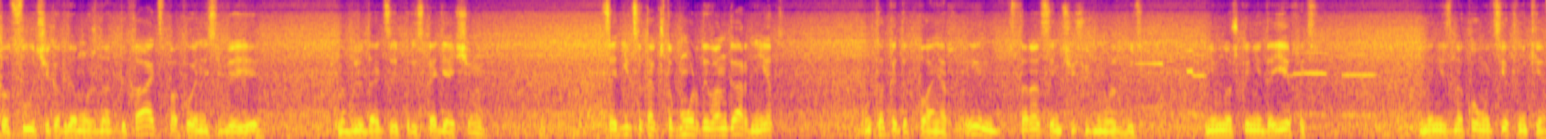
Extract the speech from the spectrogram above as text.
Тот случай, когда можно отдыхать спокойно себе и наблюдать за происходящим. Садиться так, чтобы мордой в ангар, нет. Он как этот планер. И стараться чуть-чуть, может быть, немножко не доехать на незнакомой технике.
